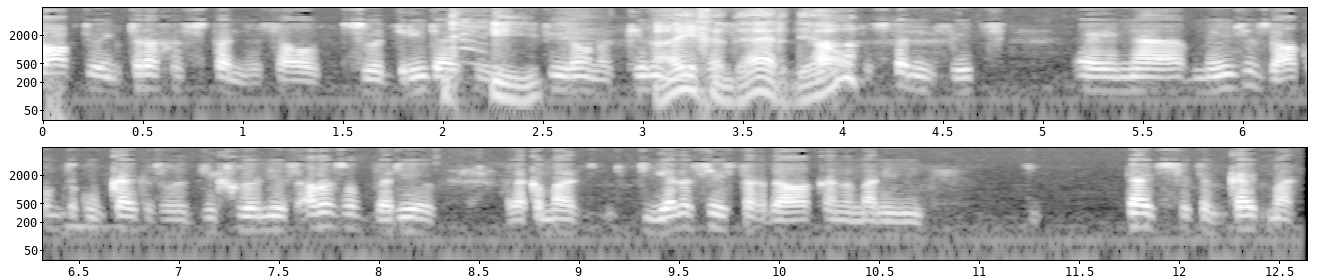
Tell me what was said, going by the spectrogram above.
Kaap toe en terug gespin. Dit is al so 3400 km. Eigen daar, ja. Spinning fiets en uh mense is daar om te kom kyk as hulle dit glo nie is alles op video. Hulle kan maar die hele 60 dae kan hulle maar die, die tyd sit en kyk maar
